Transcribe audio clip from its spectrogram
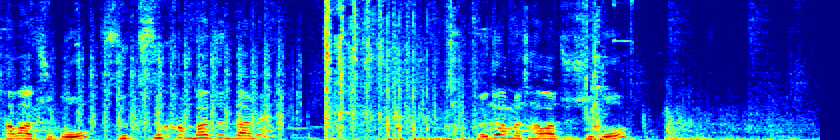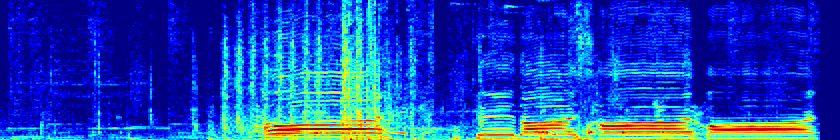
잡아주고. 슥슥 한번 봐준 다음에 여기 한번 잡아주시고. 하이. 오케이 나이스. 하이 바이.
